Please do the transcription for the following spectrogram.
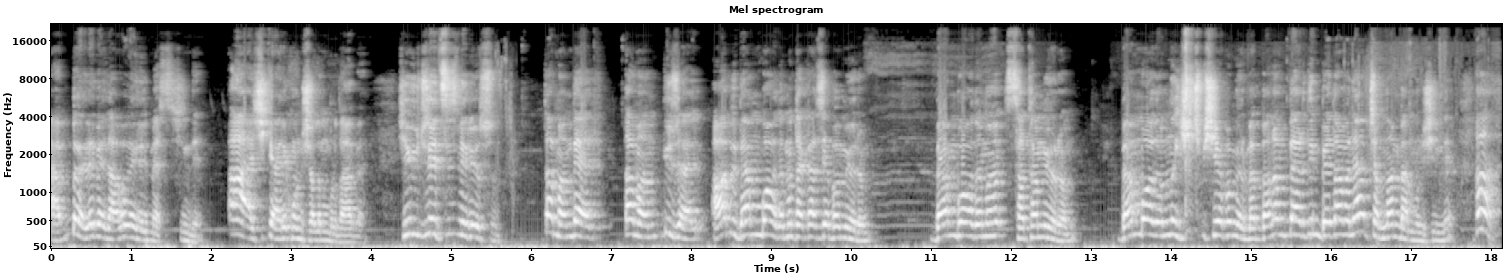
Yani böyle bedava verilmez şimdi. Aa şikayet konuşalım burada abi. Şimdi ücretsiz veriyorsun. Tamam ver. Tamam güzel. Abi ben bu adamı takas yapamıyorum. Ben bu adamı satamıyorum. Ben bu adamla hiçbir şey yapamıyorum. Ben bana verdiğin bedava ne yapacağım lan ben bunu şimdi? Ha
